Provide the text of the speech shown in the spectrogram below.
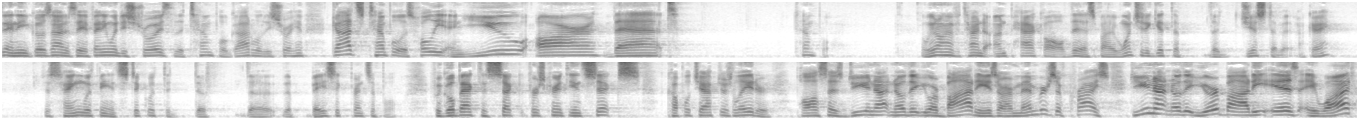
And he goes on to say, if anyone destroys the temple, God will destroy him. God's temple is holy, and you are that temple. We don't have time to unpack all this, but I want you to get the, the gist of it, okay? Just hang with me and stick with the, the, the, the basic principle. If we go back to 1 Corinthians 6, a couple chapters later, Paul says, Do you not know that your bodies are members of Christ? Do you not know that your body is a what?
